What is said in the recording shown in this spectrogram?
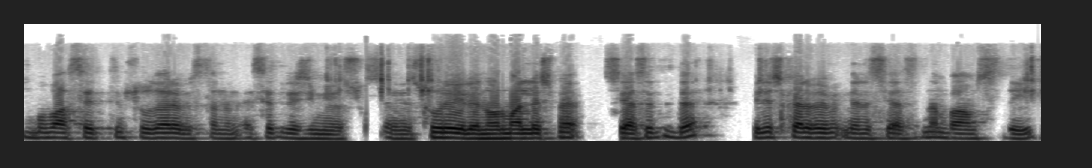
bu bahsettiğim Suudi Arabistan'ın Esed rejimi e, Suriye ile normalleşme siyaseti de Birleşik Arap Emirlikleri'nin siyasetinden bağımsız değil.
